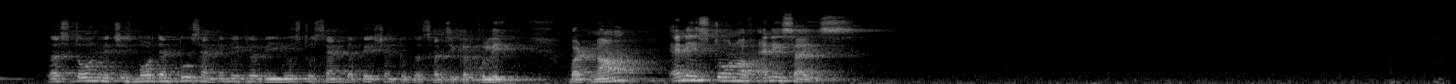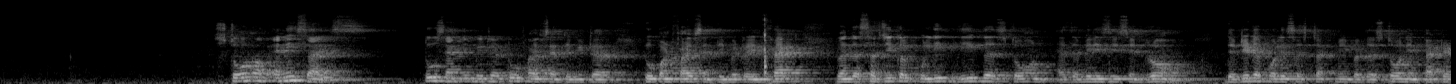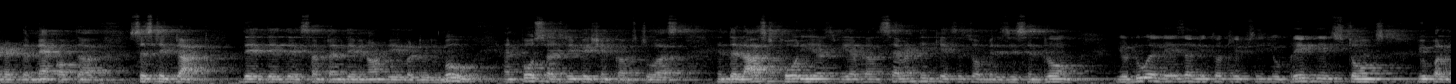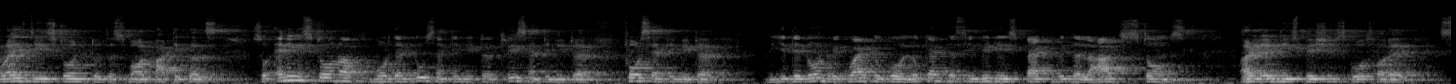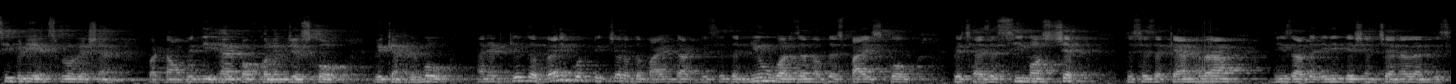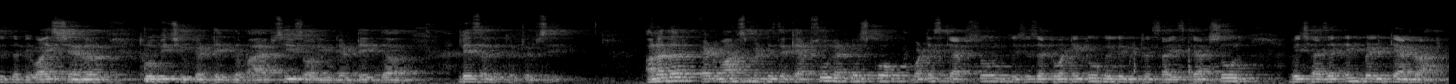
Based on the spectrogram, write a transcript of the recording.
a stone which is more than 2 centimeter, we used to send the patient to the surgical colleague. But now, any stone of any size, stone of any size 2 centimeter, 2 5 centimeter, 2.5 centimeter. In fact, when the surgical colleague leave the stone as a Mirizzi syndrome, they did a cholecystectomy, but the stone impacted at the neck of the cystic duct. They, they, they sometimes they may not be able to remove, and post-surgery patient comes to us. In the last four years, we have done 70 cases of Mirizzi syndrome. You do a laser lithotripsy, you break these stones, you pulverize these stones into the small particles. So any stone of more than 2 centimeter, 3 centimeter, 4 centimeter, they don't require to go look at the CBD is packed with the large stones Earlier, these patients go for a CBD exploration, but now with the help of cholangioscope, we can remove, and it gives a very good picture of the bile duct. This is a new version of the SpyScope, which has a CMOS chip. This is a camera. These are the irrigation channel, and this is the device channel through which you can take the biopsies or you can take the laser lithotripsy. Another advancement is the capsule endoscope. What is capsule? This is a 22 millimeter size capsule which has an inbuilt camera.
